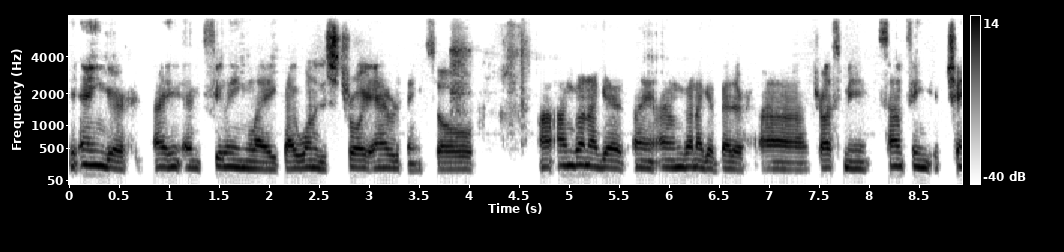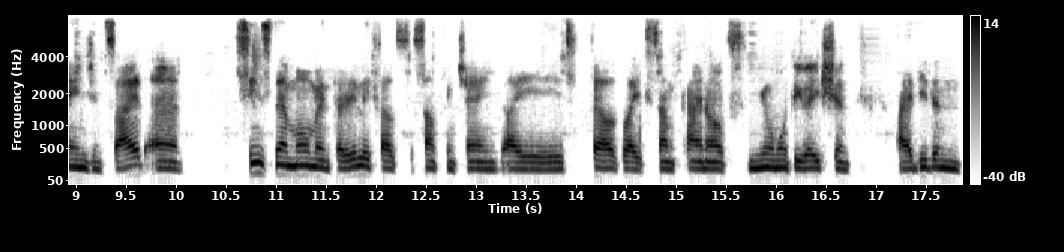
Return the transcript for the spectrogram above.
the anger. I am feeling like I want to destroy everything. So I'm gonna get, I, am gonna get better. Uh, trust me, something changed inside, and since that moment, I really felt something changed. I felt like some kind of new motivation. I didn't.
